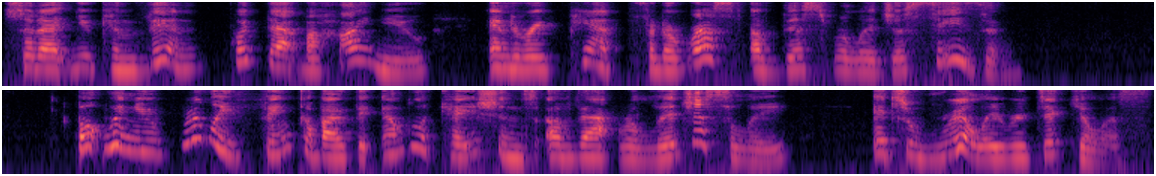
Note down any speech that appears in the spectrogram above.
so that you can then put that behind you and repent for the rest of this religious season. But when you really think about the implications of that religiously, it's really ridiculous.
